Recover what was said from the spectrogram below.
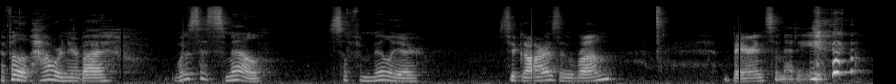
I felt a power nearby. What is that smell? So familiar. Cigars and rum? Baron Samedi.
